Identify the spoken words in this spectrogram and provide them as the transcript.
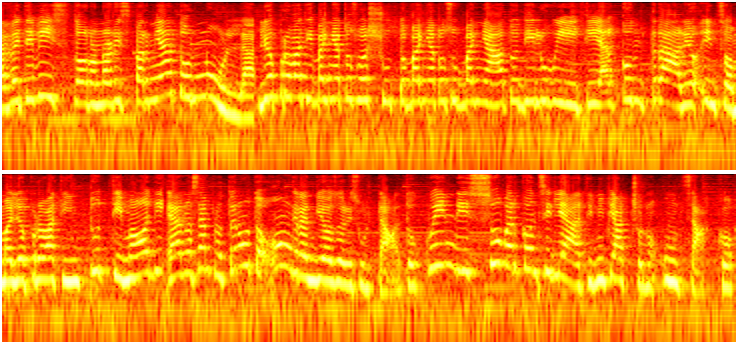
avete visto? Non ho risparmiato nulla. Li ho provati bagnato su asciutto bagnato su bagnato diluiti al contrario. Insomma li ho provati in tutti i modi e hanno sempre ottenuto un grandioso risultato. Quindi super consigliati mi piacciono un sacco.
